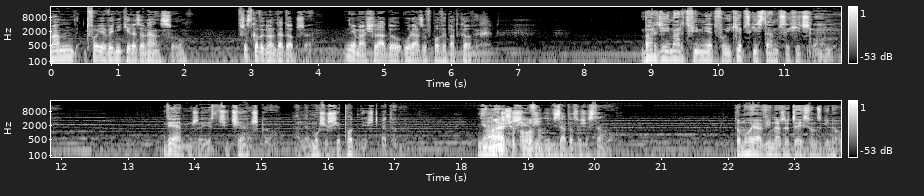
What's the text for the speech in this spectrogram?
Mam twoje wyniki rezonansu. Wszystko wygląda dobrze. Nie ma śladu urazów powypadkowych. Bardziej martwi mnie twój kiepski stan psychiczny. Wiem, że jest ci ciężko, ale musisz się podnieść, Ethan. Nie No, ja możesz się się, położę. winić za to, co się stało. To moja wina, że Jason zginął.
